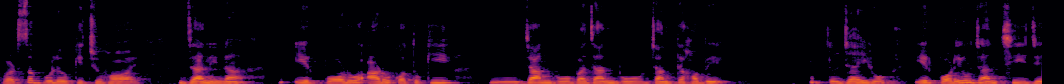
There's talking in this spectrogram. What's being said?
হোয়াটসঅ্যাপ বলেও কিছু হয়, জানি না, এরপরও আরও কত কি জানব বা জানব, জানতে হবে। তো যাই হোক, এরপরেও জানছি যে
